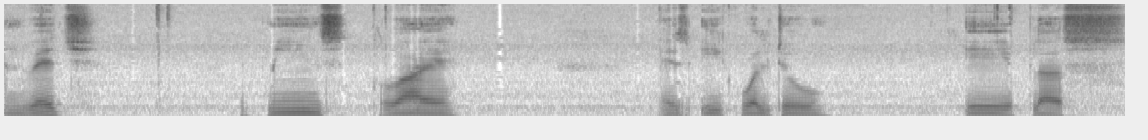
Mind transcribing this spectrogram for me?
in which it means y is equal to a plus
